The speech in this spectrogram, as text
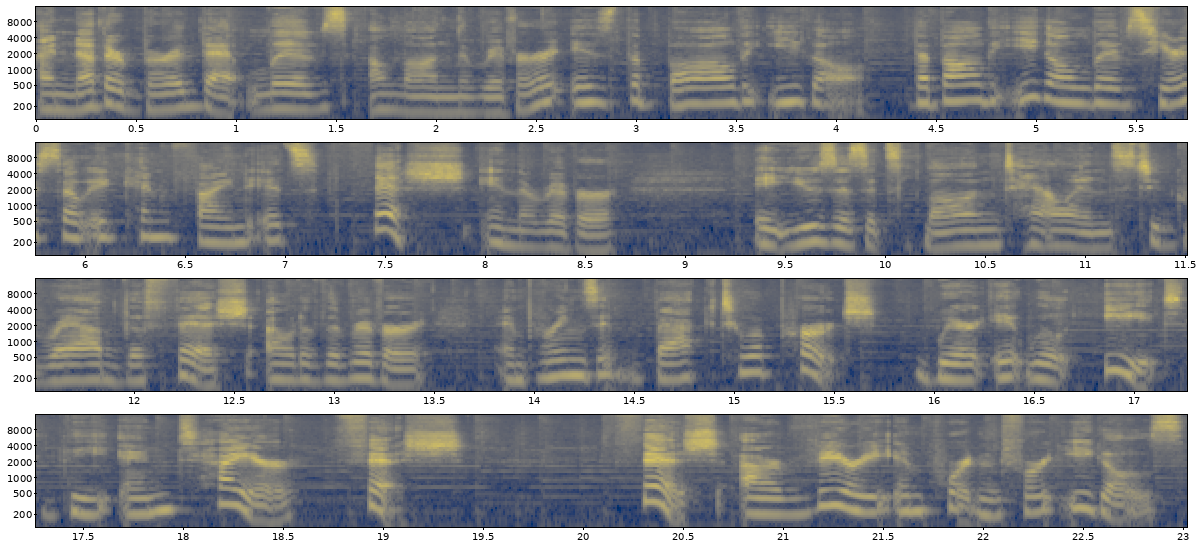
Another bird that lives along the river is the bald eagle. The bald eagle lives here so it can find its fish in the river. It uses its long talons to grab the fish out of the river and brings it back to a perch where it will eat the entire fish. Fish are very important for eagles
